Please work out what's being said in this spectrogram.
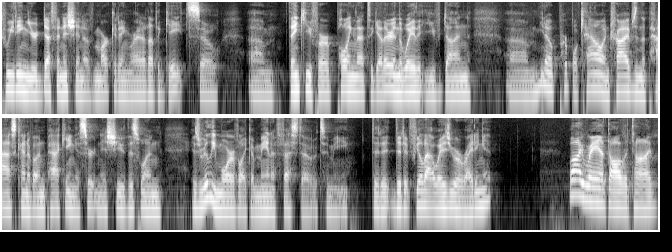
tweeting your definition of marketing right out of the gates. So, um, thank you for pulling that together in the way that you've done. Um, you know, Purple Cow and Tribes in the past, kind of unpacking a certain issue. This one is really more of like a manifesto to me. Did it did it feel that way as you were writing it? Well, I rant all the time,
